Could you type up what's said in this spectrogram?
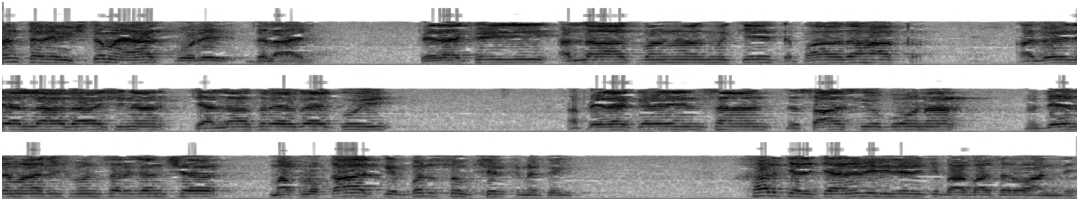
ان تر اشتم آیات پورې دلایل پیدا کړی دی الله اسمان نظم کې د پاره د حق الوی دی الله دا شنه چې الله سره ځای کوئی ا پیدا کړی انسان د ساس یو بونه نو دې زما دشمن سرګن شه مخلوقات کې بل څوک شرک نه کوي خر چرچانه دي دې چې بابا سره روان دي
